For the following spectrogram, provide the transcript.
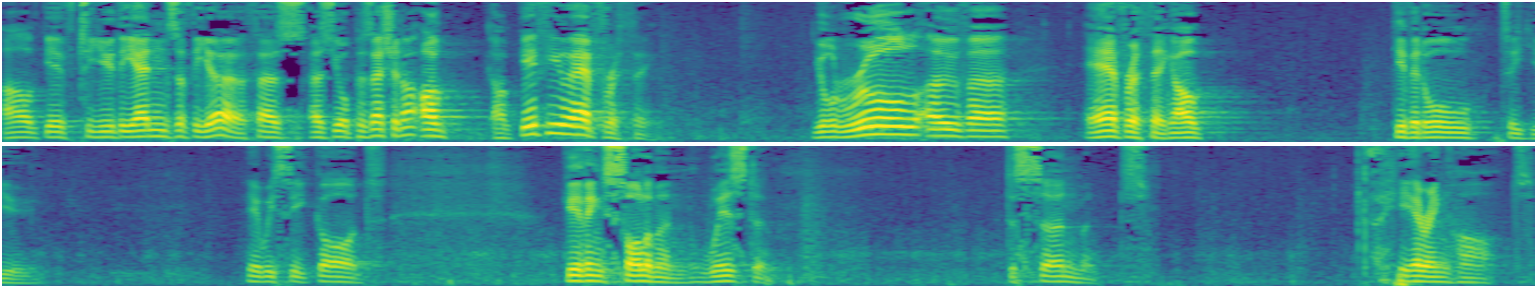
I'll give to you the ends of the earth as, as your possession. I'll, I'll give you everything. You'll rule over everything. I'll give it all to you. Here we see God giving Solomon wisdom, discernment, a hearing heart,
